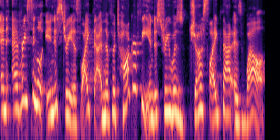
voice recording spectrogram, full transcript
And every single industry is like that. And the photography industry was just like that as well.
